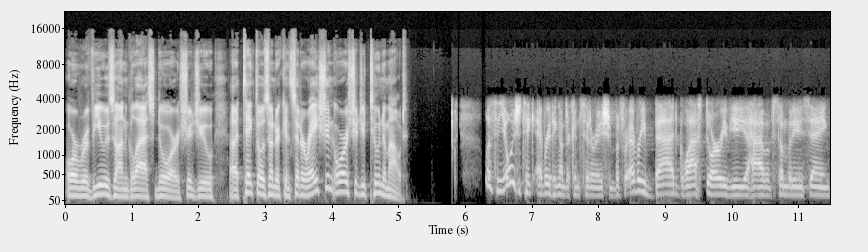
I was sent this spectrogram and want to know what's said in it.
or reviews on Glassdoor? Should you uh, take those under consideration, or should you tune them out? Listen, you always should take everything under consideration. But for every bad Glassdoor review you have of somebody saying,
